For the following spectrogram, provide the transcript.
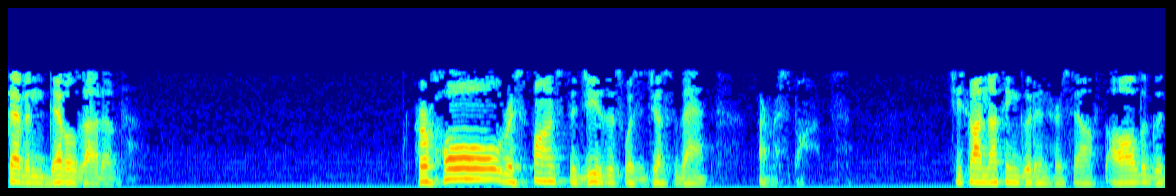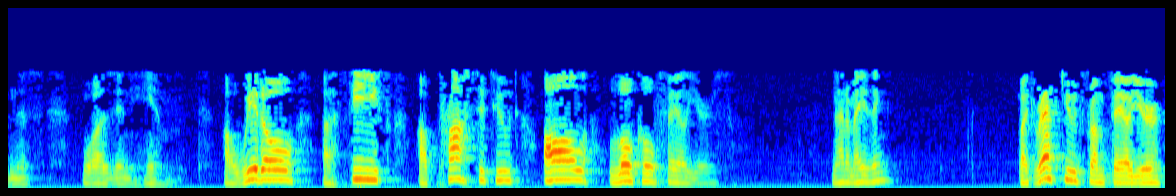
seven devils out of. Her whole response to Jesus was just that a response. She saw nothing good in herself, all the goodness was in Him. A widow, a thief, a prostitute, all local failures. Isn't that amazing? But rescued from failure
